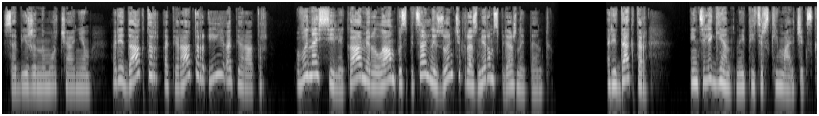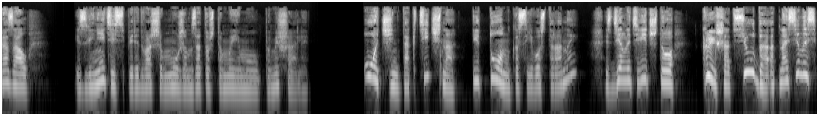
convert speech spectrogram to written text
с обиженным урчанием, редактор, оператор и оператор. Выносили камеры, лампы, специальный зонтик размером с пляжный тент. Редактор интеллигентный питерский мальчик, сказал «Извинитесь перед вашим мужем за то, что мы ему помешали». Очень тактично и тонко с его стороны сделать вид, что «кыш отсюда» относилась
